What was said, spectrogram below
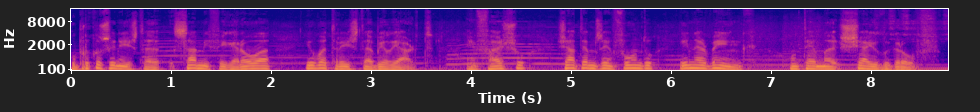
o percussionista Sammy Figueroa e o baterista Billy Hart. Em fecho, já temos em fundo Inner Being, um tema cheio de groove.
